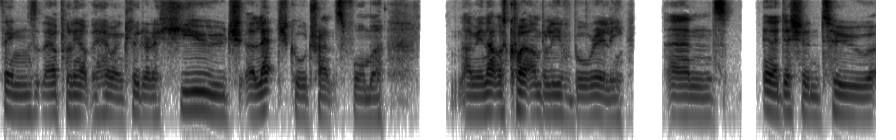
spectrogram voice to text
things that they were pulling up the hill included a huge electrical transformer. I mean, that was quite unbelievable, really. And in addition to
